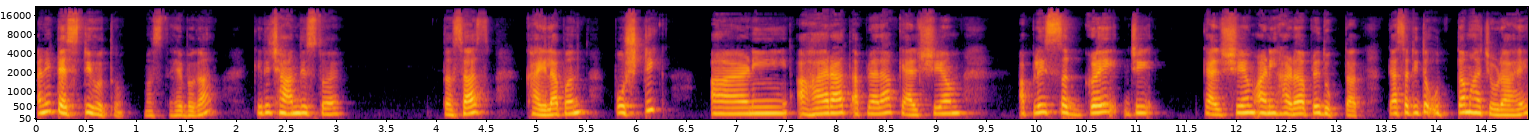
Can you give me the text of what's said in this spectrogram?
आणि टेस्टी होतो मस्त. हे बघा किती छान दिसतोय. तसाच खायला पण पौष्टिक आणि आहारात आपल्याला कॅल्शियम आपले सगळे जी कॅल्शियम आणि हाडं आपले दुखतात. त्यासाठी तर उत्तम हा चिवडा आहे.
